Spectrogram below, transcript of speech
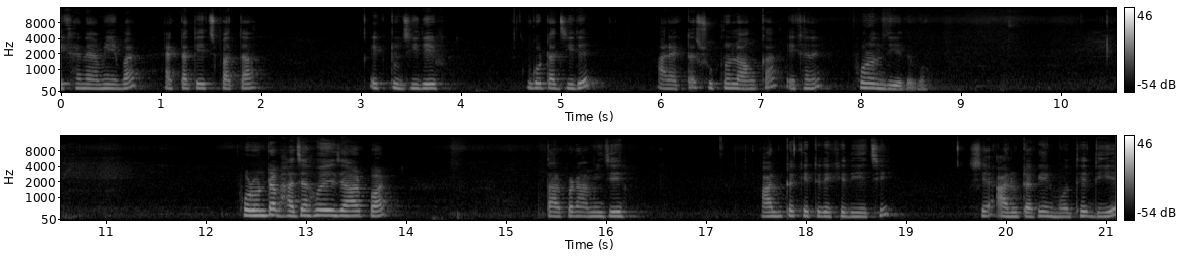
এখানে আমি এবার একটা তেজপাতা, একটু জিরে, গোটা জিরে আর একটা শুকনো লঙ্কা এখানে ফোড়ন দিয়ে দেব। ফোড়নটা ভাজা হয়ে যাওয়ার পর তারপর আমি যে আলুটা কেটে রেখে দিয়েছি, সে আলুটাকে এর মধ্যে দিয়ে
